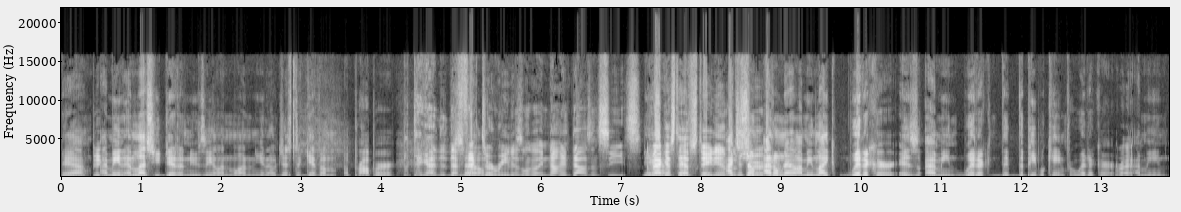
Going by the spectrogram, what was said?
Yeah, Big. I mean, unless you did a New Zealand one, you know, just to give them a proper. But they got that so, Vector Arena is only like nine thousand seats. Yeah. I mean, I guess they have stadiums. I just sure. don't. I don't know. I mean, like Whittaker is. I mean, Whittaker. The, the people came for Whittaker. Right. I mean,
